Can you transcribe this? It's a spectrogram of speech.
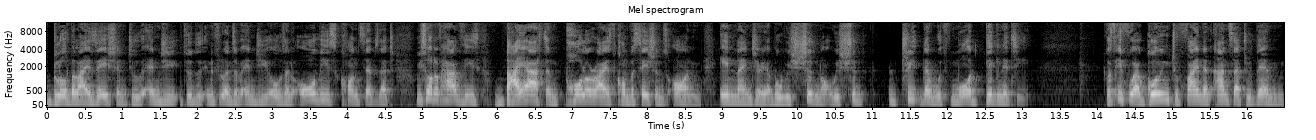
globalization, to NG, to the influence of NGOs, and all these concepts that we sort of have these biased and polarized conversations on in Nigeria, but we should not. We should treat them with more dignity because if we are going to find an answer to them,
